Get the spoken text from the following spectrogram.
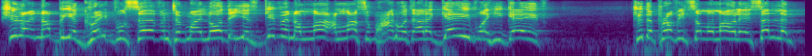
Should I not be a grateful servant of my Lord that He has given Allah? Allah subhanahu wa ta'ala gave what He gave to the Prophet sallallahu alayhi wasallam.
